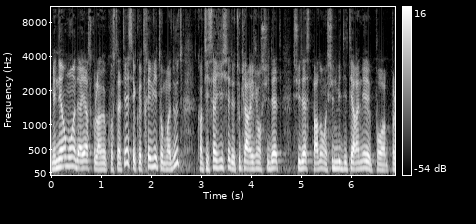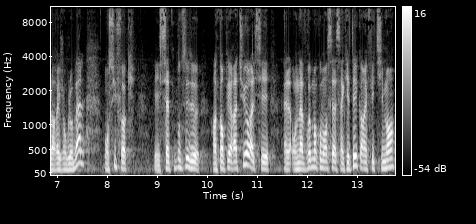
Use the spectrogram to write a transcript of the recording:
Mais néanmoins, derrière, ce qu'on a constaté, c'est que très vite, au mois d'août, quand il s'agissait de toute la région sud-est, sud-est pardon, et sud-méditerranée pour, pour la région globale, on suffoque. Et cette montée de, en température, elle, s'est- elle- on a vraiment commencé à s'inquiéter quand effectivement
